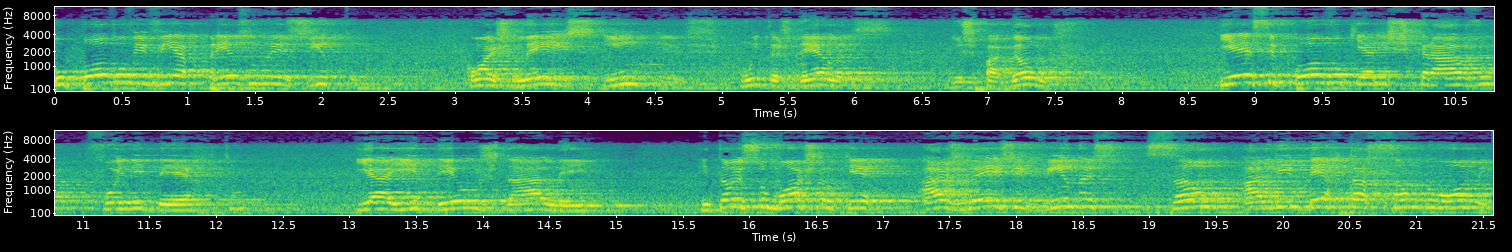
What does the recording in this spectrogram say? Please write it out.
O povo vivia preso no Egito, com as leis ímpias, muitas delas dos pagãos, e esse povo que era escravo foi liberto, e aí Deus dá a lei. Então isso mostra que? As leis divinas são a libertação do homem.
